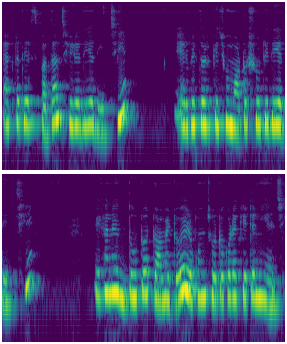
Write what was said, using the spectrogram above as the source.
একটা তেজপাতা ছিঁড়ে দিয়ে দিচ্ছি। এর ভেতর কিছু মটরশুঁটি দিয়ে দিচ্ছি। এখানে দুটো টমেটো এরকম ছোট করে কেটে নিয়েছি,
